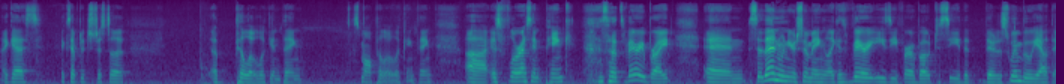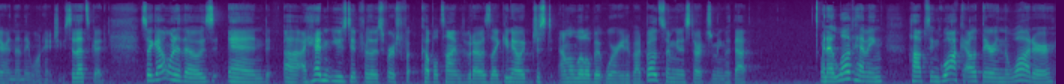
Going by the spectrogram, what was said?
I guess. Except it's just a a pillow-looking thing, small pillow-looking thing. Uh, it's fluorescent pink, so it's very bright. And so then when you're swimming, like it's very easy for a boat to see that there's a swim buoy out there, and then they won't hit you. So that's good. So I got one of those, and uh, I hadn't used it for those first f- couple times, but I was like, you know, just I'm a little bit worried about boats, so I'm going to start swimming with that. And I love having hops and guac out there in the water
